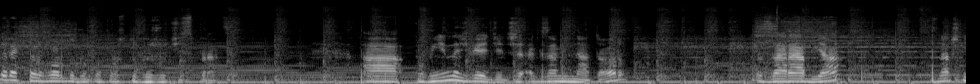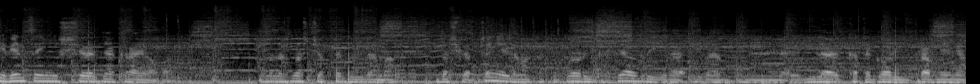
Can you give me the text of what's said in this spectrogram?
dyrektor WORD-u go po prostu wyrzuci z pracy. A powinieneś wiedzieć, że egzaminator zarabia znacznie więcej niż średnia krajowa. W zależności od tego, ile ma doświadczenia, ile ma kategorii jazdy, ile, ile, mm, ile kategorii uprawnienia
